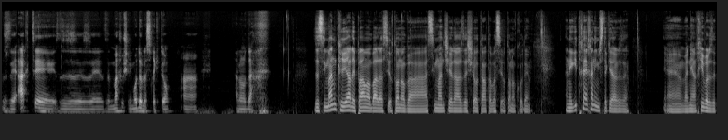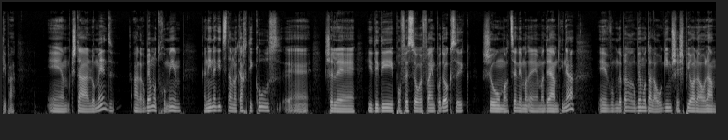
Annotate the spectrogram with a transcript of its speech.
זה אקט, זה, זה, זה, זה משהו שאני מאוד אוהב לשחק איתו, הלא נודע. זה סימן קריאה לפעם הבאה לסרטון או בסימן שאלה הזה שהותרת בסרטון הקודם. אני אגיד לך איך אני מסתכל על זה, אה, ואני ארחיב על זה טיפה. אה, כשאתה לומד על הרבה מאוד תחומים, אני נגיד סתם לקחתי קורס אה, של ידידי פרופסור אפרים פודוקסיק, שהוא מרצה למדעי המדינה, והוא מדבר הרבה מאוד על ההורגים שהשפיעו על העולם.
